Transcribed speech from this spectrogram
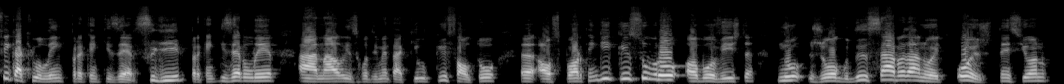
Fica aqui o link para quem quiser seguir, para quem quiser ler a análise relativamente àquilo que faltou uh, ao Sporting e que sobrou ao Boa Vista no jogo de sábado à noite. Hoje, tenciono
